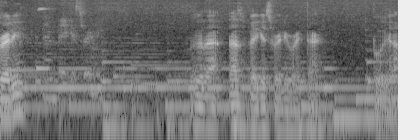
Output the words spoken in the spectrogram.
ready? And Vegas ready. Look at that. That's Vegas ready right there. Booyah.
